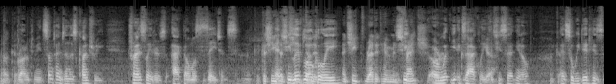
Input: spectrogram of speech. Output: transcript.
Okay. brought him to me. And sometimes in this country, translators act almost as agents. Because she And had- she lived done it- locally. and she read it to him in She- French. or, what, exactly. Yeah. And she said, you know, Okay. and so we did his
